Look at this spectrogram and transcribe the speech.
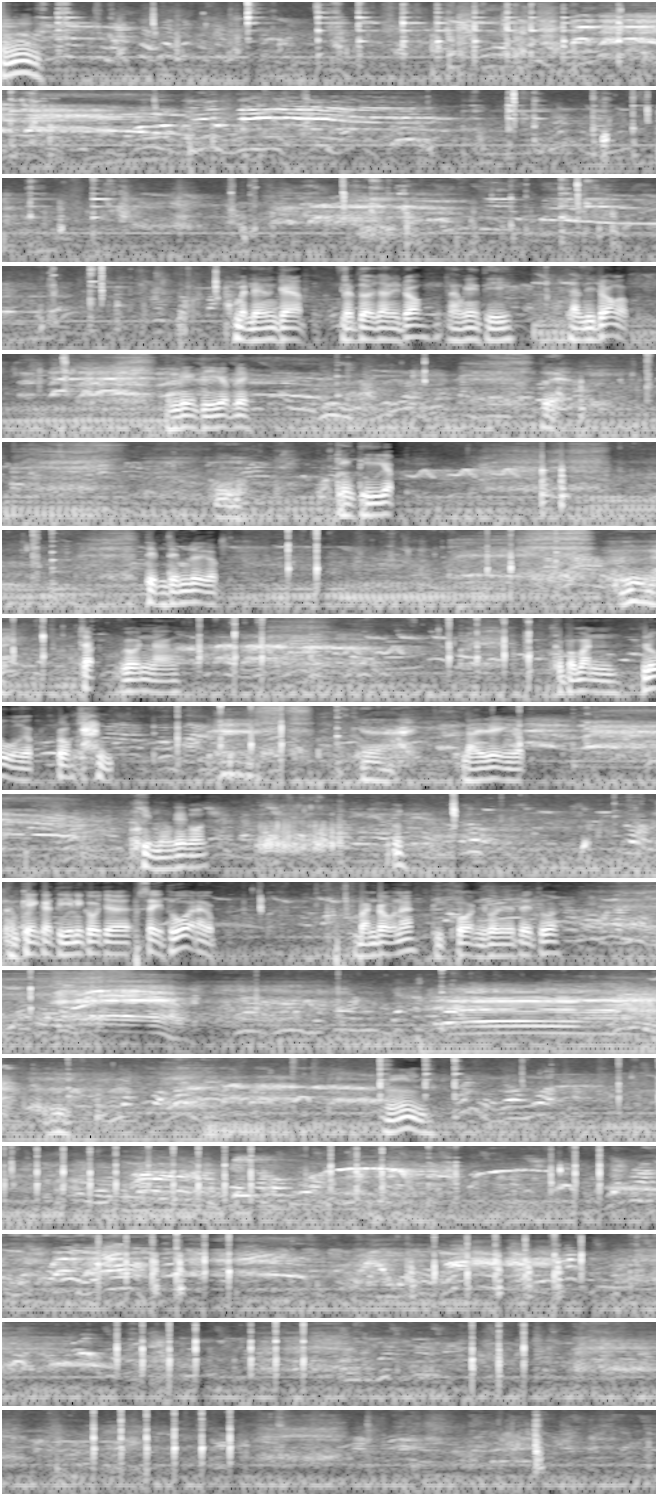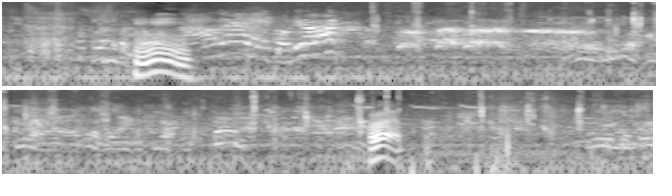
Ừ. Mm. mình lên gặp lập rồi ra đi rong làm ghen tí. Làm đi rong gặp làm ghen tí gặp đây đây ghen tí gặp tìm tìm lưới gặp ừ. chắc gọi nào กับประมาณลูกกับร่องจันทร์เอ้ยได้เร่งกับขิมน้ำแกงก่อนน้ำแกงกะทินี่ก็จะใส่ทั่วนะครับบันเรานะตีก่อนก็จะใส่ทั่ว อืมอืมเฮ้ย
